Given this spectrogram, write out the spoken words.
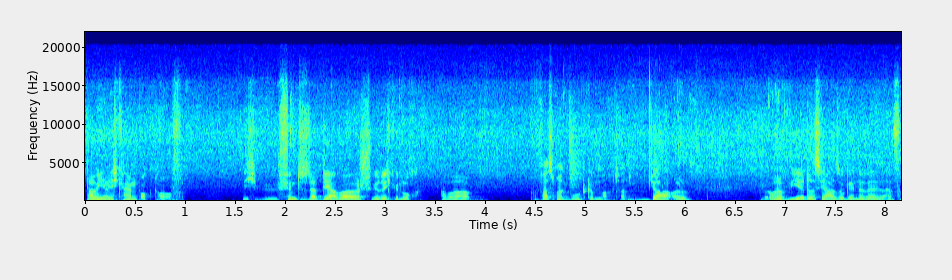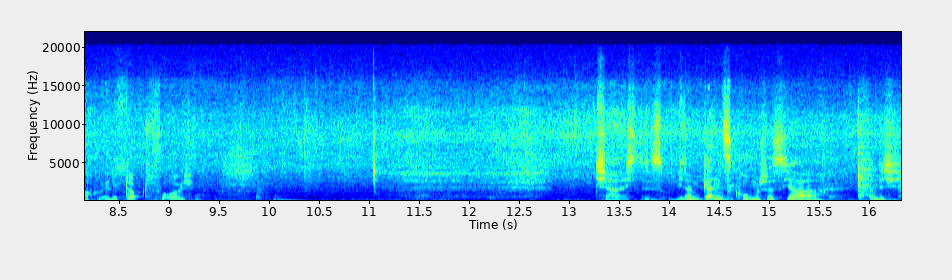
Da habe ich eigentlich keinen Bock drauf. Ich finde, das Jahr war schwierig genug. Aber Was man gut gemacht hat. ja, also, oder wie ihr das Jahr so generell einfach erlebt habt für euch. Tja, ich, das ist wieder ein ganz komisches Jahr. Fand ich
